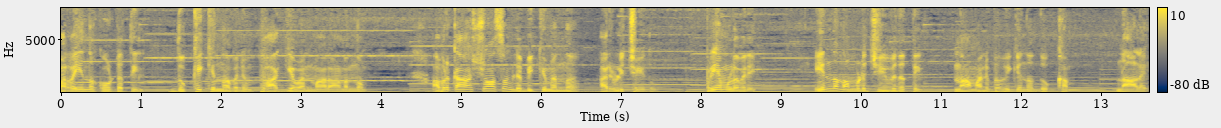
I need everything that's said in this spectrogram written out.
പറയുന്ന കൂട്ടത്തിൽ ദുഃഖിക്കുന്നവനും ഭാഗ്യവാന്മാരാണെന്നും അവർക്ക് ആശ്വാസം ലഭിക്കുമെന്ന് അരുളി ചെയ്തു. പ്രിയമുള്ളവരെ ഇന്ന് നമ്മുടെ ജീവിതത്തിൽ നാം അനുഭവിക്കുന്ന ദുഃഖം നാളെ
